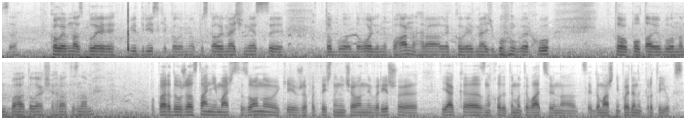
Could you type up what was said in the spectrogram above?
Все. Коли в нас були відрізки, коли ми опускали м'яч вниз, то було доволі непогана гра, але коли м'яч був вверху, то в Полтаві було набагато легше грати з нами. Попереду вже останній матч сезону, який вже фактично нічого не вирішує. Як е, знаходити мотивацію на цей домашній поєдинок проти Юкс?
